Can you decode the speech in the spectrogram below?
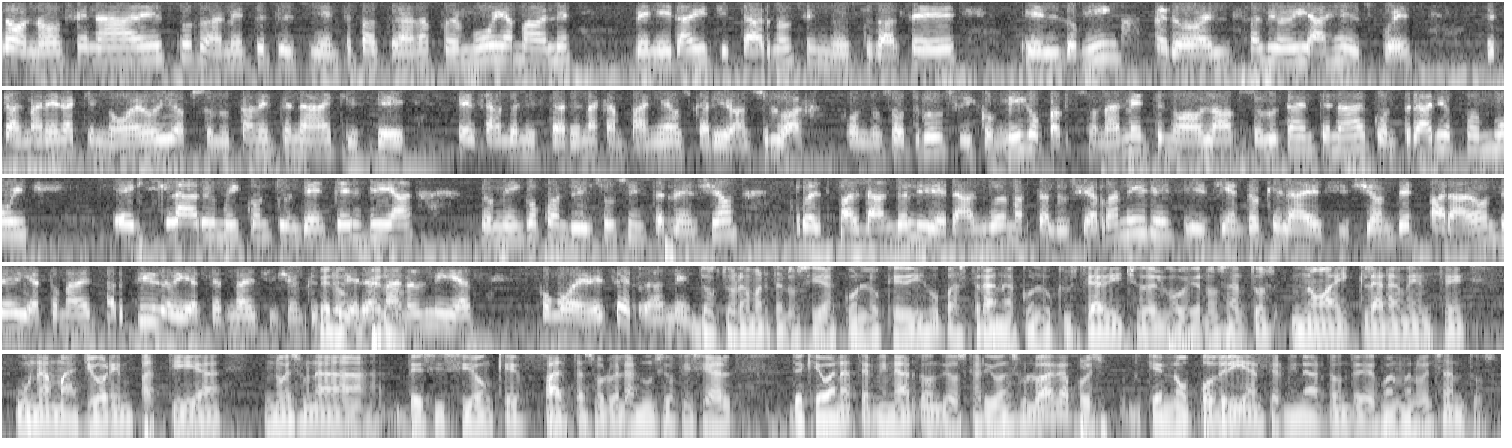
No, no sé nada de esto. Realmente el presidente Pastrana fue muy amable venir a visitarnos en nuestra sede el domingo, pero él salió de viaje después, de tal manera que no he oído absolutamente nada de que esté pensando en estar en la campaña de Oscar Iván Zuluaga. Con nosotros y conmigo personalmente no ha hablado absolutamente nada, al contrario, fue muy eh, claro y muy contundente el día domingo cuando hizo su intervención, respaldando el liderazgo de Marta Lucía Ramírez y diciendo que la decisión de para dónde debía tomar el partido debía ser una decisión que estuviera en manos mías como debe ser realmente. Doctora Marta Lucía, con lo que dijo Pastrana, con lo que usted ha dicho del gobierno Santos, no hay claramente una mayor empatía, no es una decisión que falta solo el anuncio oficial de que van a terminar donde Oscar Iván Zuluaga, pues que no podrían terminar donde Juan Manuel Santos.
